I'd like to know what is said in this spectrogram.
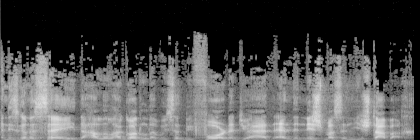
and he's going to say the halal hagodl that we said before that you add and the nishmas and yishtabach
